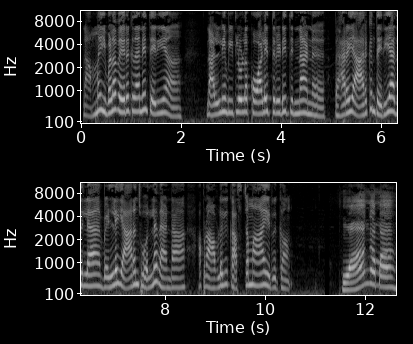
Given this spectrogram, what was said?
நம்ம இவ்வளவு பேருக்கு தானே தெரியும். நல்லி வீட்டில் உள்ள கோழி திருடி தின்னான்னு. வேற யாருக்கும் தெரியாதுல்ல. வெளில யாரும் சொல்ல வேண்டாம். அப்புறம் அவளுக்கு கஷ்டமா இருக்கும். வாங்கம்மா.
